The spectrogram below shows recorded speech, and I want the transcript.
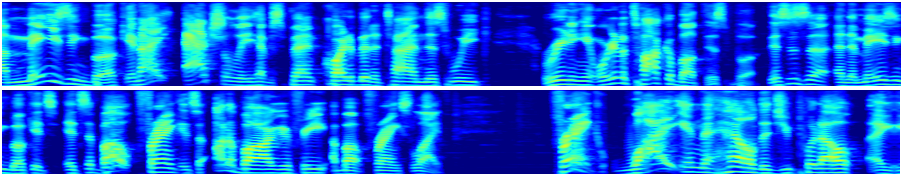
amazing book and I actually have spent quite a bit of time this week reading it. We're going to talk about this book. This is a- an amazing book. It's it's about Frank. It's an autobiography about Frank's life. Frank, why in the hell did you put out a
